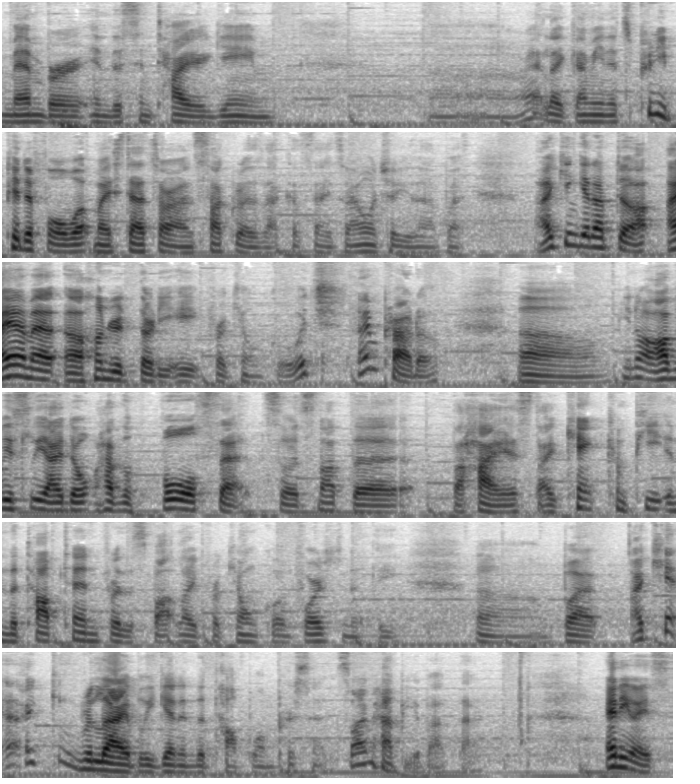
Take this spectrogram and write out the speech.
member in this entire game. Uh, right, like I mean, it's pretty pitiful what my stats are on Sakura Zakasai, so I won't show you that. But I can get up to I am at 138 for Kyonko, which I'm proud of. Um, you know, obviously I don't have the full set, so it's not the the highest. I can't compete in the top 10 for the spotlight for Kyonko, unfortunately. Uh, but I can't, I can reliably get in the top one percent, so I'm happy about that. Anyways,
